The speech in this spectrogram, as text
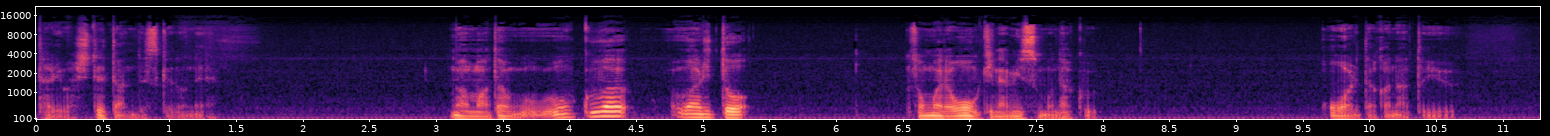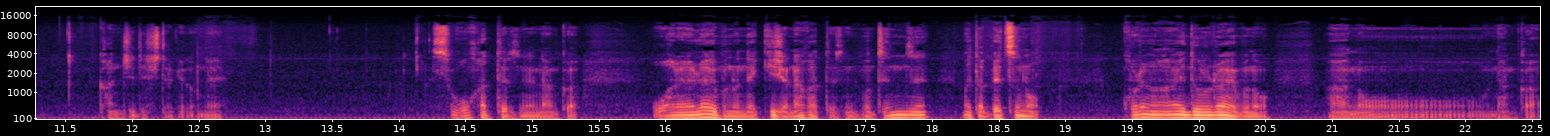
たりはしてたんですけどね。まあまあ多分僕は割とそこまで大きなミスもなく終われたかなという感じでしたけどね。すごかったですね。なんかお笑いライブの熱気じゃなかったですね。もう全然また別のこれがアイドルライブのあのー、なんか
